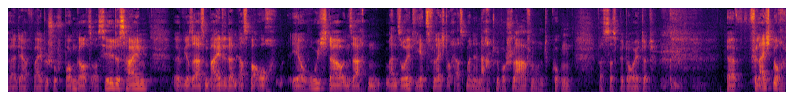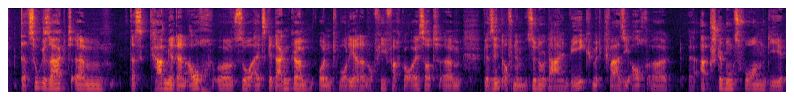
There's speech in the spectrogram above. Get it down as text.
äh, der Weihbischof Bongartz aus Hildesheim. Äh, wir saßen beide dann erstmal auch eher ruhig da und sagten, man sollte jetzt vielleicht auch erstmal eine Nacht drüber schlafen und gucken, was das bedeutet. Äh, vielleicht noch dazu gesagt, ähm, das kam mir dann auch äh, so als Gedanke und wurde ja dann auch vielfach geäußert. Ähm, wir sind auf einem synodalen Weg mit quasi auch äh, Abstimmungsformen, die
